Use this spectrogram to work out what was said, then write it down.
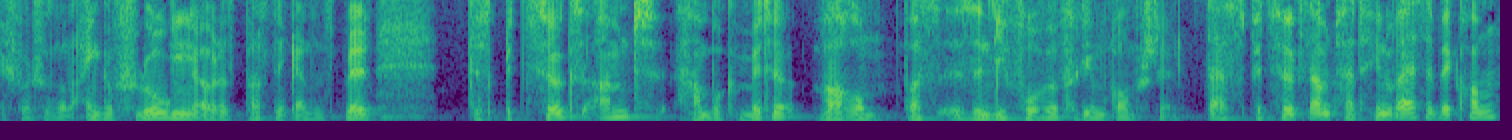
ich wollte schon sagen eingeflogen, aber das passt nicht ganz ins Bild. Das Bezirksamt Hamburg-Mitte, warum? Was sind die Vorwürfe, die im Raum stehen? Das Bezirksamt hat Hinweise bekommen,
